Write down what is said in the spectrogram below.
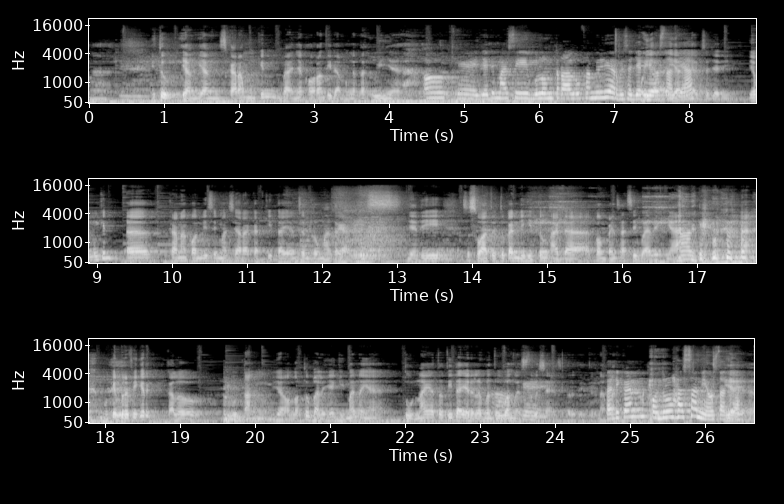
Nah, okay. itu yang yang sekarang mungkin banyak orang tidak mengetahuinya. Oke, okay. jadi masih belum terlalu familiar bisa jadi oh, iya, Ustaz iya, ya. Iya, bisa jadi. Ya mungkin uh, karena kondisi masyarakat kita yang cenderung materialis. Jadi sesuatu itu kan dihitung ada kompensasi baliknya. Okay. nah, mungkin berpikir kalau berhutang ya Allah tuh baliknya gimana ya? tunai atau tidak ya dalam bentuk okay. uang dan seterusnya seperti itu. Nah, Tadi kan kodrul hasan ya Ustadz iya, ya. Iya.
